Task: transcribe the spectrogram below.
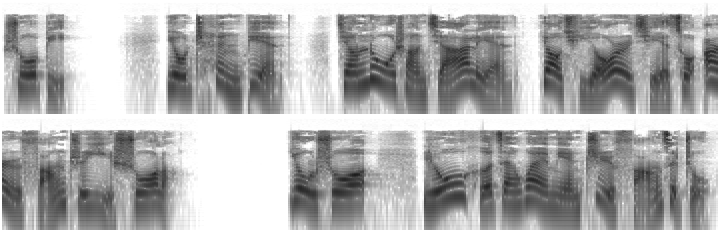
说毕，又趁便将路上贾琏要去尤二姐做二房之意说了，又说如何在外面置房子住，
